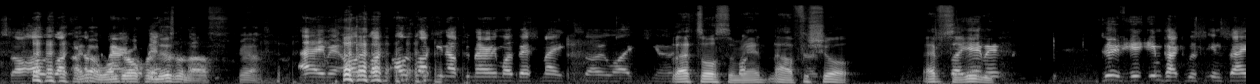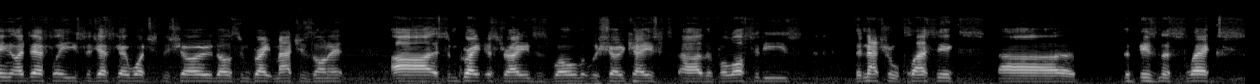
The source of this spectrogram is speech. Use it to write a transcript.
So I was lucky. I know one girlfriend is enough. Yeah. Hey, man, I was, lucky, I was lucky enough to marry my best mate. So, like, you know. That's awesome, man. No, for sure. So Absolutely. yeah, man. Dude, I- Impact was insane. I definitely suggest go watch the show. There were some great matches on it. Uh, some great Australians as well that were showcased. Uh, the Velocities, the Natural Classics, uh, the Business Slex,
